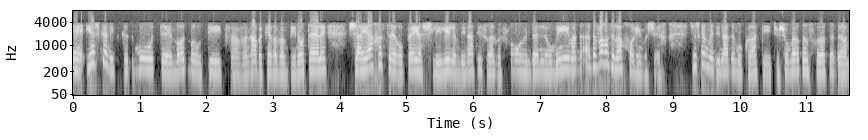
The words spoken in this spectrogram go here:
אה, יש כאן התקדמות אה, מאוד מהותית והבנה בקרב המדינות האלה, שהיחס האירופאי השלילי למדינת ישראל בפורומים בינלאומיים, הד- הדבר הזה לא יכול להימשך. שיש כאן מדינה דמוקרטית ששומרת על זכויות אדם,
